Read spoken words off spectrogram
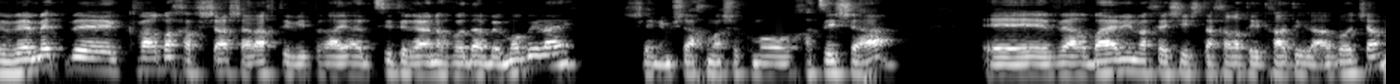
ובאמת כבר בחפשש הלכתי ועשיתי ריאיון עבודה במובילאיי, שנמשך משהו כמו חצי שעה, וארבעה ימים אחרי שהשתחררתי התחלתי לעבוד שם.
